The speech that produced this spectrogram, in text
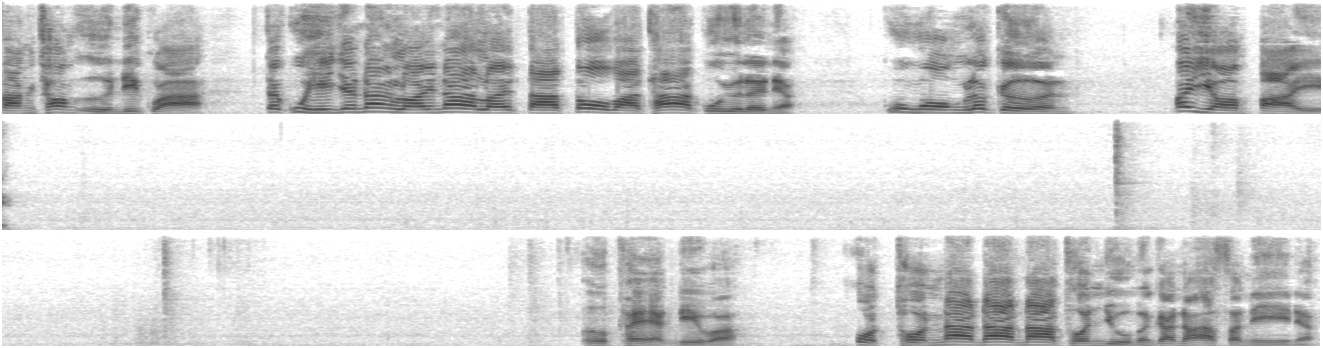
ฟังช่องอื่นดีกว่า แต่กูเห็นยังนั่งลอยหน้าลอยตาโต้วาท่ากูอยู่เลยเนี่ย กูงงเหลือเกิน ไม่ยอมไป เออแปลกดีว่ะ อดทนหน้าด้านหน้าทนอยู่เหมือนกันเนาะอัศนีเนี่ย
